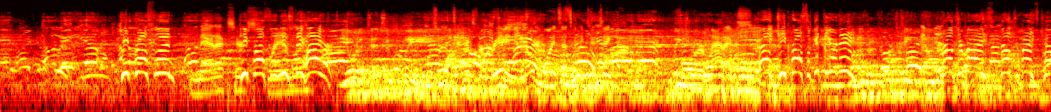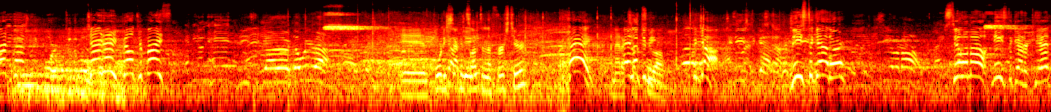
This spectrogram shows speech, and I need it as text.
Keep wrestling. Mattox here. Keep wrestling. You stay higher. Your attention, please. Two attacks for Breeding and no points. That's gonna be two takedown for Mattox. Hey, keep Russell, Get to your knees. Build your base. Build your base, kid. Please report to the board. JD, build your base. And 40 seconds left in the first here. Hey. Mattox Hey, up look at me. 2-0. Good job. Knees together. Seal them out. Seal them out. Knees together, kid.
